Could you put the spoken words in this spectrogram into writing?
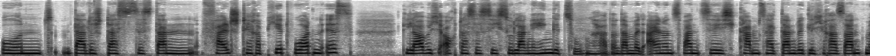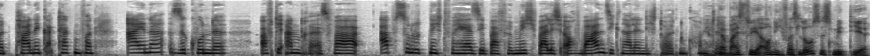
Und dadurch, dass es dann falsch therapiert worden ist, glaube ich auch, dass es sich so lange hingezogen hat. Und dann mit 21 kam es halt dann wirklich rasant mit Panikattacken von einer Sekunde auf die andere. Es war absolut nicht vorhersehbar für mich, weil ich auch Warnsignale nicht deuten konnte. Ja, da weißt du ja auch nicht, was los ist mit dir.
